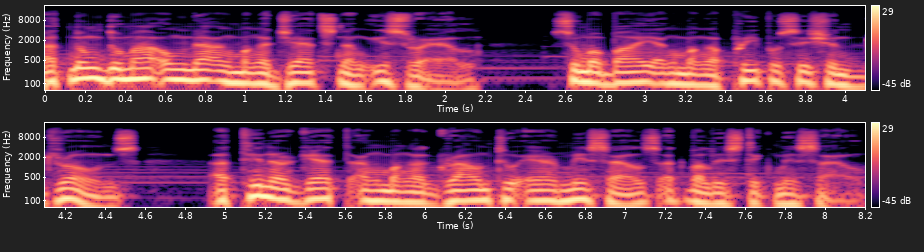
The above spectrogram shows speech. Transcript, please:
At nung dumaong na ang mga jets ng Israel, sumabay ang mga prepositioned drones at tinarget ang mga ground-to-air missiles at ballistic missile.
